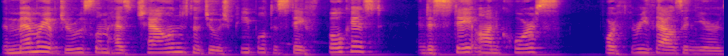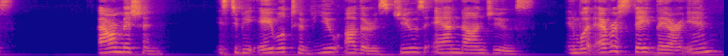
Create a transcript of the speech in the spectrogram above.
The memory of Jerusalem has challenged the Jewish people to stay focused and to stay on course for 3,000 years. Our mission is to be able to view others, Jews and non Jews, in whatever state they are in,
